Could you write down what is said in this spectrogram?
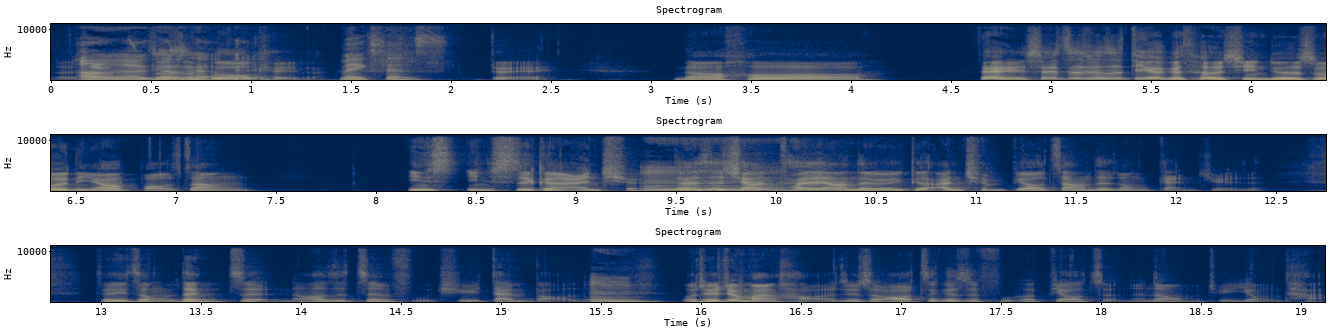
的，这样这是不 OK 的，Make sense？对，然后对，所以这就是第二个特性，就是说你要保障隐隐私跟安全，但是像它这样的有一个安全标章的这种感觉的的一种认证，然后是政府去担保的，嗯，我觉得就蛮好的，就是说哦，这个是符合标准的，那我们就用它。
